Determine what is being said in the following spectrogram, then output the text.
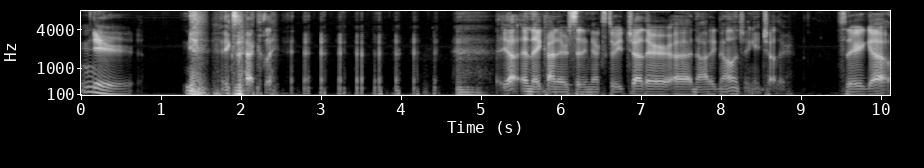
Yeah. exactly. yeah, and they kind of are sitting next to each other, uh, not acknowledging each other. So there you go.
